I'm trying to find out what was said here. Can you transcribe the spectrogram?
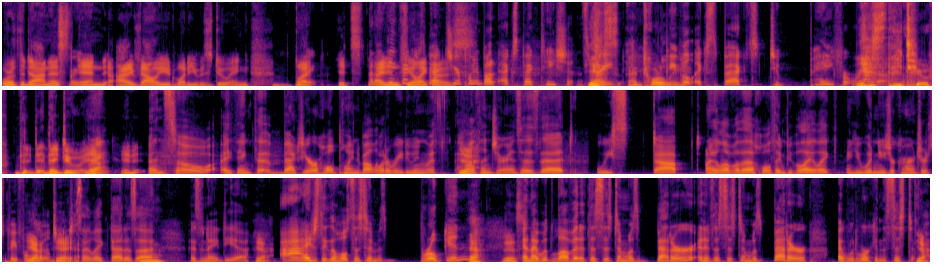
orthodontist Right. and I valued what he was doing. But Right. it's, And I, I, didn't feel like goes I back was. to your point about expectations, Yes, right? uh, totally. People expect to pay for yes, ortho. they do. They, they do. Yeah. And it- And so I think that back to your whole point about what are we doing with Yeah. health insurance is that we stopped. I love the whole thing. People I like you wouldn't use your car insurance to pay for Yeah, oil changes. yeah. I like that as a mm-hmm. as an idea. Yeah. I just think the whole system is broken. Yeah, it is. And I would love it if the system was better. And if the system was better, I would work in the system. Yeah.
